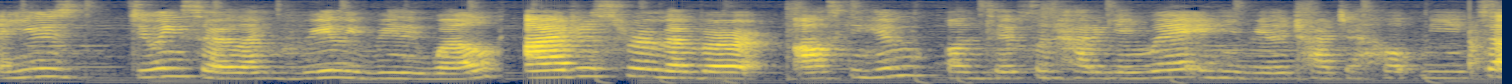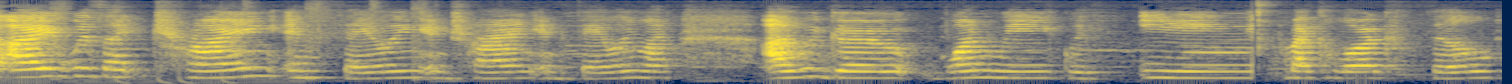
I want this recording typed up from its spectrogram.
and he was doing so like really really well. I just remember asking him on tips on how to gain weight and he really tried to help me. So I was like trying and failing and trying and failing like I would go one week with eating my caloric fill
